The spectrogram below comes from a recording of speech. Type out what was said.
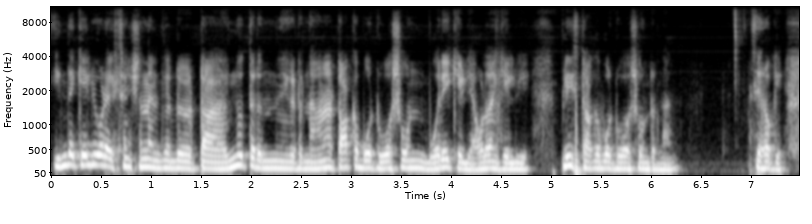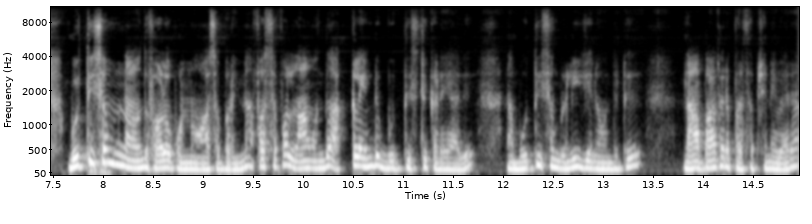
இந்த கேள்வியோட எக்ஸ்டென்ஷன் எனக்கு இன்னொருத்தர் வந்து டாக் அபவுட் ஓஷோன்னு ஒரே கேள்வி அவ்வளோதான் கேள்வி. ப்ளீஸ் டாக் அபவுட் ஓஷோன்னு இருந்தாங்க சரி ஓகே புத்திசம் நான் வந்து ஃபாலோ பண்ணணும் ஆசைப்பட்றீங்கன்னா ஃபர்ஸ்ட் ஆஃப் ஆல் நான் வந்து அக்ளைம்டு புத்திஸ்ட்டு கிடையாது. நான் புத்திசம் ரிலீஜியனை வந்துட்டு நான் பார்க்குற பர்செப்ஷனே வேறு.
